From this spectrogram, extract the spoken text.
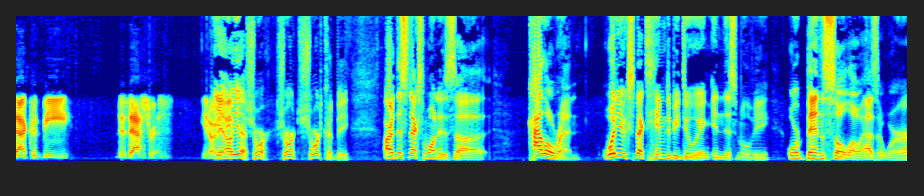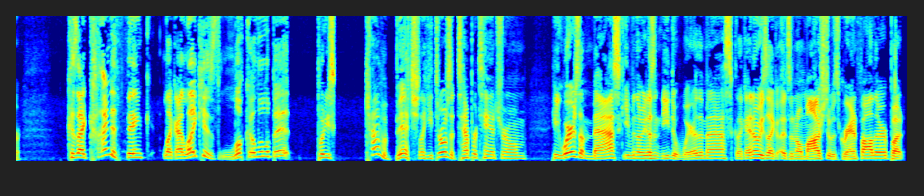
that could be disastrous. You know what yeah. I mean? Oh yeah, sure, short, short could be. All right, this next one is uh, Kylo Ren. What do you expect him to be doing in this movie, or Ben Solo, as it were? Because I kind of think, like, I like his look a little bit, but he's kind of a bitch. Like, he throws a temper tantrum. He wears a mask, even though he doesn't need to wear the mask. Like, I know he's like it's an homage to his grandfather, but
